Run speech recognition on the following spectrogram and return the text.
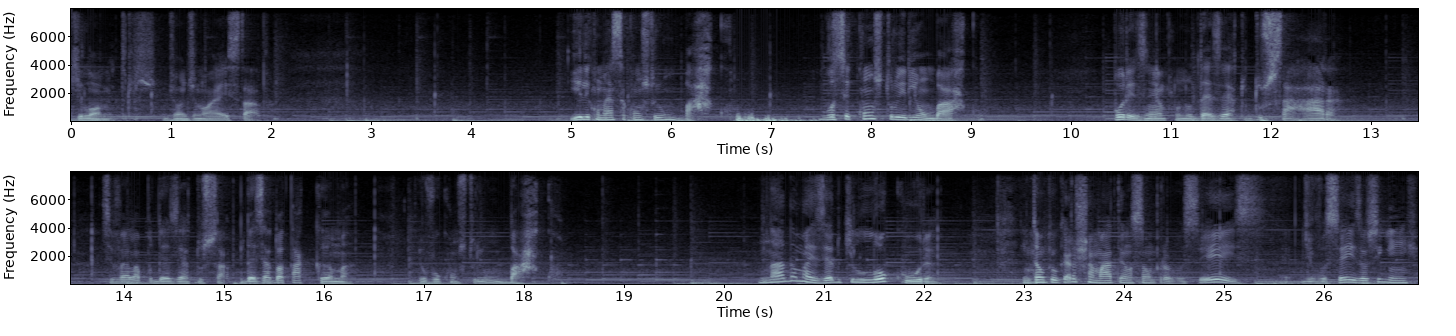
quilômetros de onde Noé estava. E ele começa a construir um barco. Você construiria um barco por exemplo, no deserto do Saara, você vai lá para o deserto do Sa pro deserto do Atacama, eu vou construir um barco. Nada mais é do que loucura. Então, o que eu quero chamar a atenção para vocês, de vocês, é o seguinte:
